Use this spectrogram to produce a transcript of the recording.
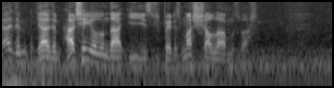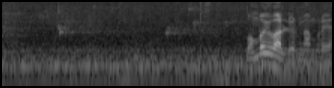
Geldim, geldim. Her şey yolunda. İyiyiz, süperiz. Maşallahımız var. Bomba yuvarlıyorum ben buraya.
